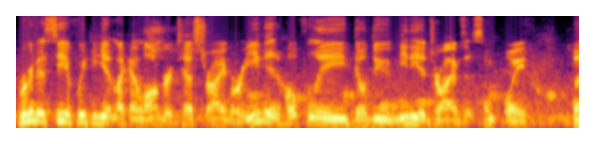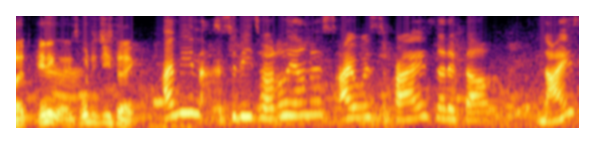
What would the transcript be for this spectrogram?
We're going to see if we can get like a longer test drive or even hopefully they'll do media drives at some point. But, anyways, what did you think? I mean, to be totally honest, I was surprised that it felt nice.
